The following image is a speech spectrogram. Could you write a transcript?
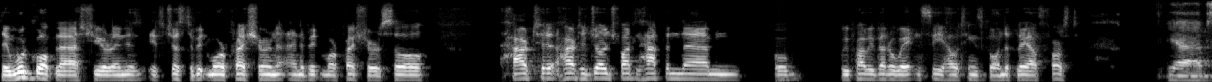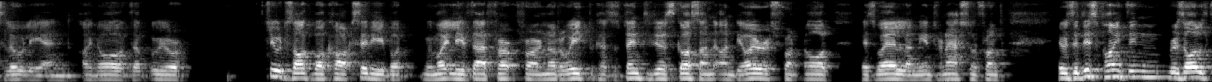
they would go up last year, and it's just a bit more pressure and, and a bit more pressure. So hard to hard to judge what will happen. Um, but we probably better wait and see how things go in the playoffs first. Yeah, absolutely. And I know that we were due to talk about Cork City, but we might leave that for, for another week because there's plenty to discuss on, on the Irish front, and all as well, on the international front it was a disappointing result.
